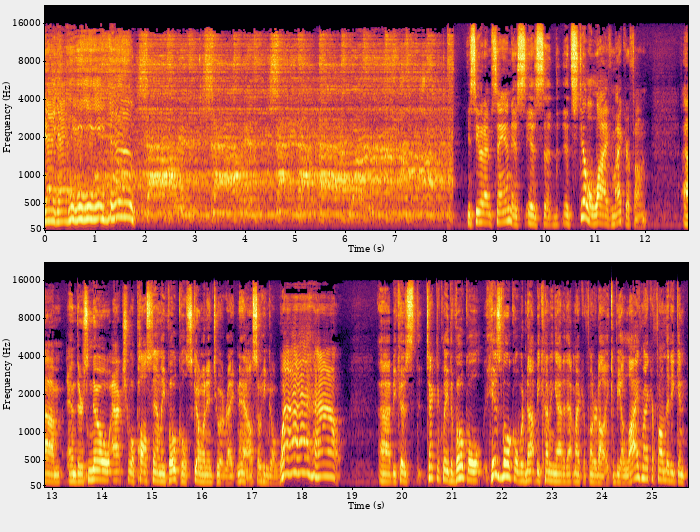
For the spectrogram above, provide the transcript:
yeah, yeah, hey, no. You see what I'm saying? Is is uh, it's still a live microphone, um, and there's no actual Paul Stanley vocals going into it right now, so he can go wow. Uh, because technically, the vocal, his vocal would not be coming out of that microphone at all. It could be a live microphone that he can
